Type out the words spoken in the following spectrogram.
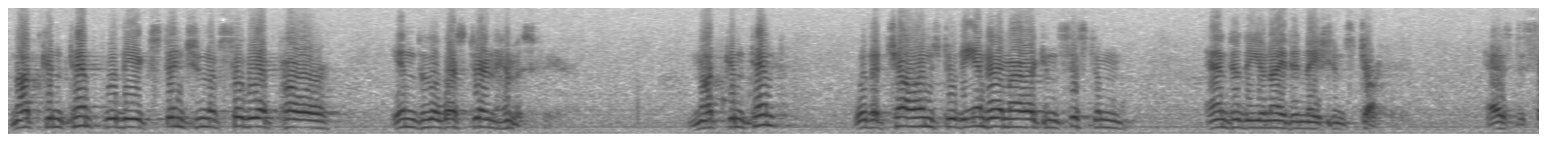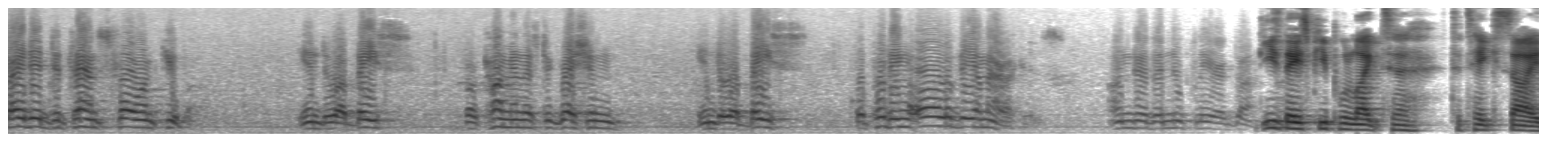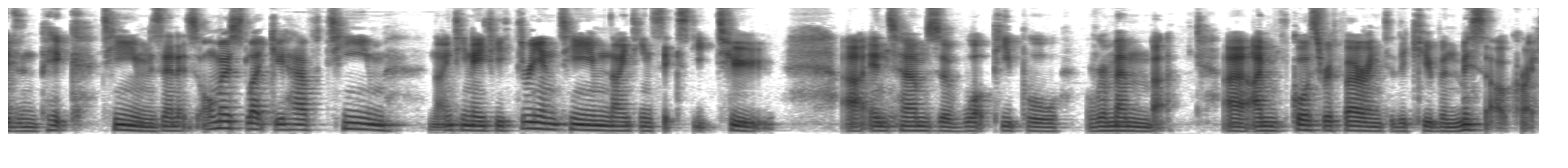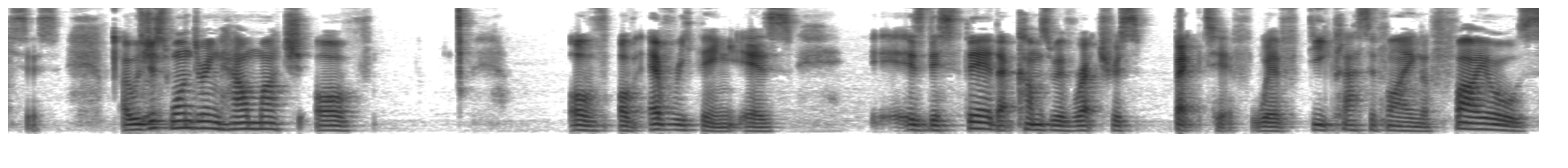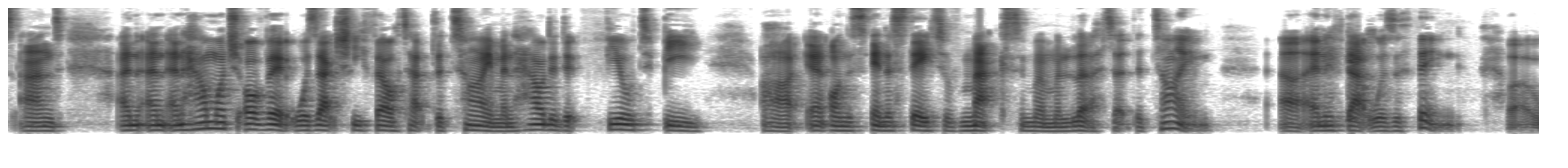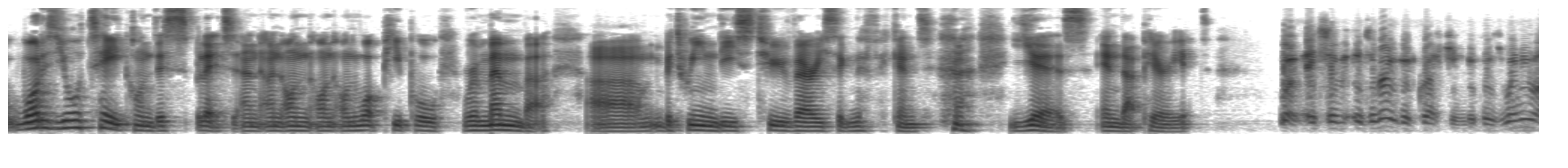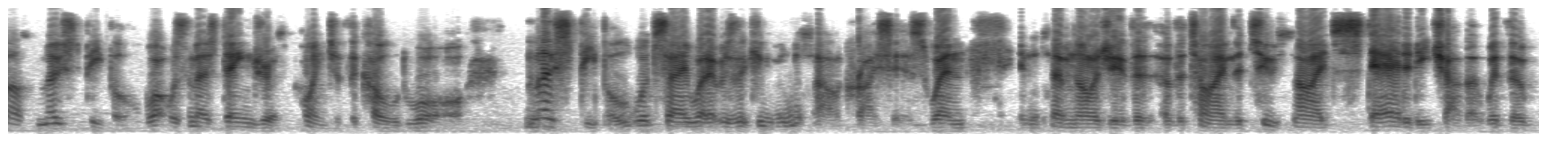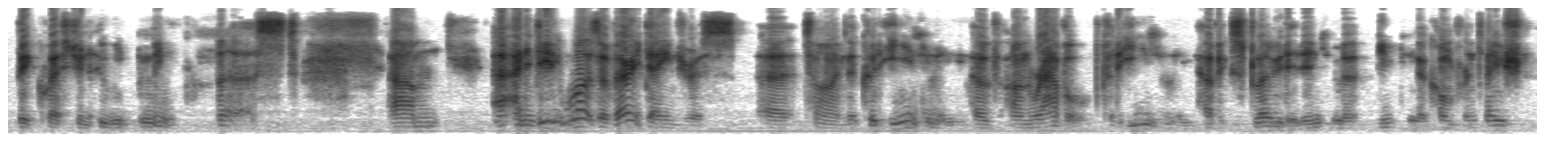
not content with the extension of Soviet power into the Western Hemisphere, not content with a challenge to the inter-American system and to the United Nations Charter, has decided to transform Cuba into a base for communist aggression, into a base for putting all of the Americas These days, people like to, to take sides and pick teams, and it's almost like you have team 1983 and team 1962 uh, in terms of what people remember. Uh, I'm, of course, referring to the Cuban Missile Crisis. I was just wondering how much of of of everything is is this fear that comes with retrospective, with declassifying of files, and and and and how much of it was actually felt at the time, and how did it feel to be uh, on this, in a state of maximum alert at the time, uh, and if that was a thing. Uh, what is your take on this split and, and on, on, on what people remember um, between these two very significant years in that period? Well, it's a, it's a very good question because when you ask most people what was the most dangerous point of the Cold War, most people would say, well, it was the Cuban Missile Crisis, when, in the terminology of the, of the time, the two sides stared at each other with the big question who would blink first. Um, and indeed, it was a very dangerous uh, time that could easily have unraveled, could easily have exploded into a nuclear confrontation.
